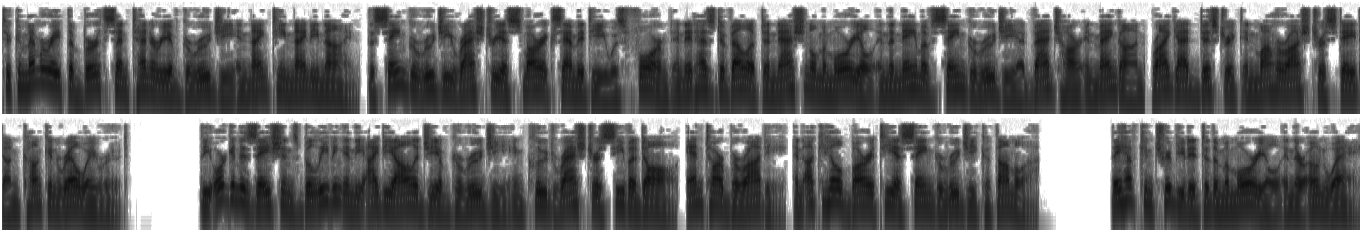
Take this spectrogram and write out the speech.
To commemorate the birth centenary of Guruji in 1999, the Sane Guruji Rashtriya Smarak Samiti was formed and it has developed a national memorial in the name of Sane Guruji at Vajhar in Mangan, Raigad district in Maharashtra state on Konkan railway route. The organizations believing in the ideology of Guruji include Rashtra Seva Dal, Antar Bharati, and Akhil Bharatiya Sane Guruji Kathamala. They have contributed to the memorial in their own way.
